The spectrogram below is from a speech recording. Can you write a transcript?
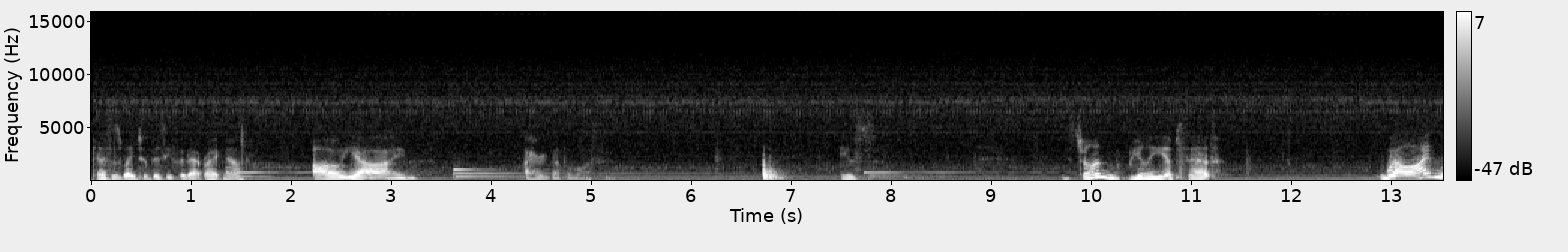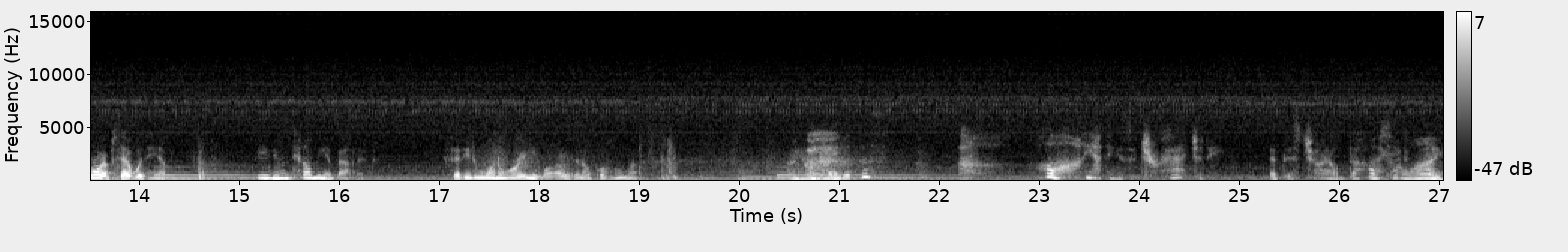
Cass is way too busy for that right now. Oh, yeah, I... I heard about the lawsuit. Is, is John really upset? Well, I'm more upset with him. He didn't even tell me about it. He said he didn't want to worry me while I was in Oklahoma. Are you okay with this? Oh, honey, I think it's a tragedy that this child died. Oh, so do I.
